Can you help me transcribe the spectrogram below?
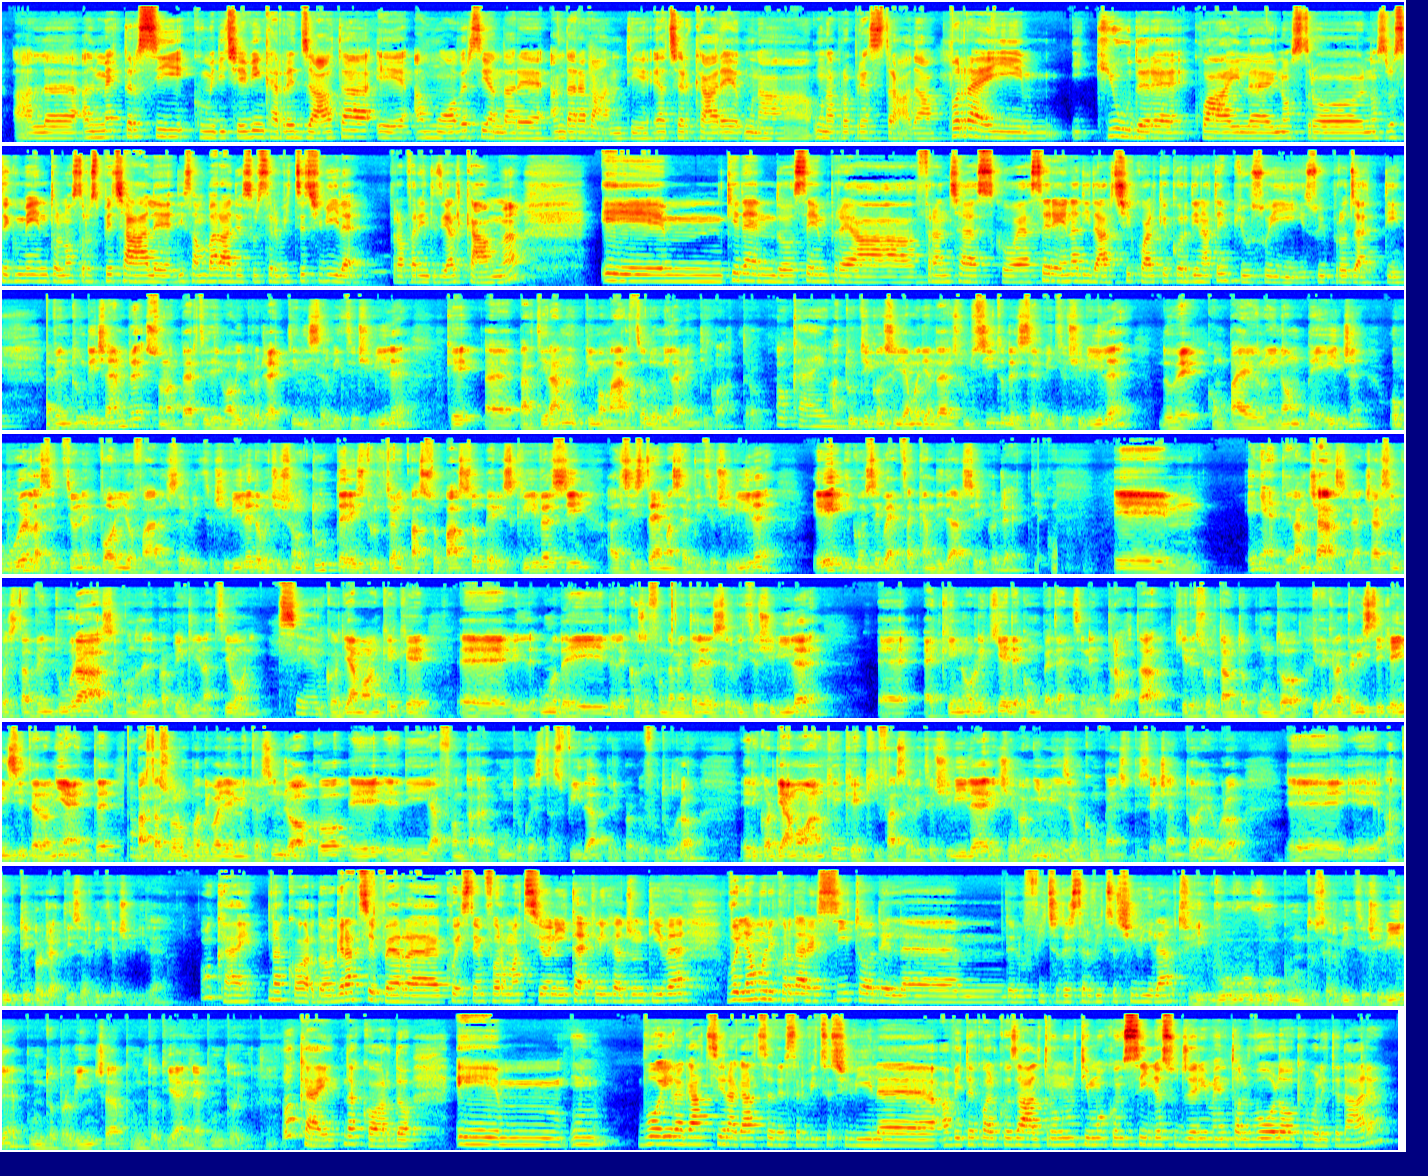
al, al mettersi, come dicevi, in carreggiata e a muoversi e andare, andare avanti e a cercare una, una propria strada. Vorrei mm, chiudere qua il, il nostro, il nostro segmento, il nostro speciale di Samba Radio sul servizio civile, tra parentesi al CAM. E mm, chiedendo sempre a Francesco e a Serena di darci qualche coordinata in più sui, sui progetti. Il 21 dicembre sono aperti dei nuovi progetti di servizio civile che eh, partiranno il 1 marzo 2024. Ok. A tutti consigliamo di andare sul sito del servizio civile dove compaiono i non page oppure la sezione voglio fare il servizio civile dove ci sono tutte le istruzioni passo passo per iscriversi al sistema servizio civile e di conseguenza candidarsi ai progetti. E, e niente, lanciarsi, lanciarsi in questa avventura a seconda delle proprie inclinazioni. Sì. Ricordiamo anche che eh, una delle cose fondamentali del servizio civile eh, è che non richiede competenze in entrata, chiede soltanto appunto chiede caratteristiche insite ad ogni ente, basta solo un po' di voglia di mettersi in gioco e, e di affrontare appunto questa sfida per il proprio futuro. E ricordiamo anche che chi fa il servizio civile riceve ogni mese un compenso di 600 euro eh, a tutti i progetti di servizio civile. Ok, d'accordo, grazie per eh, queste informazioni tecniche aggiuntive. Vogliamo ricordare il sito del, ehm, dell'ufficio del servizio civile? Sì, www.serviziocivile.provincia.tn.it Ok, d'accordo. E um, un- voi ragazzi e ragazze del servizio civile avete qualcos'altro, un ultimo consiglio, suggerimento al volo che volete dare?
